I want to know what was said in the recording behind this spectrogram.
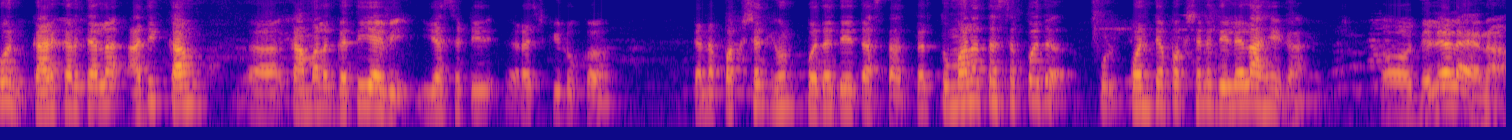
पण कार्यकर्त्याला अधिक काम कामाला गती यावी यासाठी राजकीय लोक त्यांना पक्षात घेऊन पदं देत असतात. तर तुम्हाला तसं पद कोणत्या पक्षाने दिलेलं आहे का? हो दिलेला आहे ना.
